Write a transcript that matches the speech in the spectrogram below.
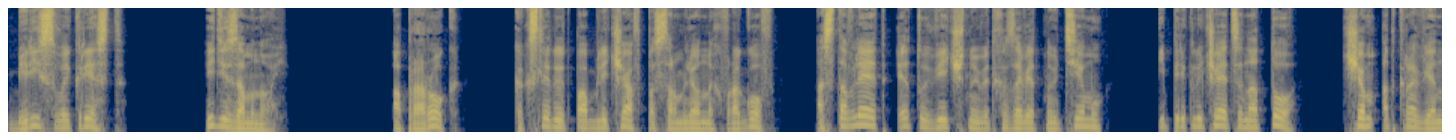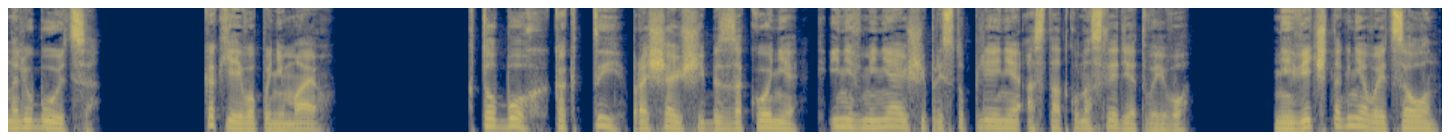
Бери свой крест. Иди за мной. А пророк, как следует пообличав посрамленных врагов, оставляет эту вечную ветхозаветную тему и переключается на то, чем откровенно любуется. Как я его понимаю? Кто Бог, как ты, прощающий беззаконие и не вменяющий преступление остатку наследия твоего? Не вечно гневается Он,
